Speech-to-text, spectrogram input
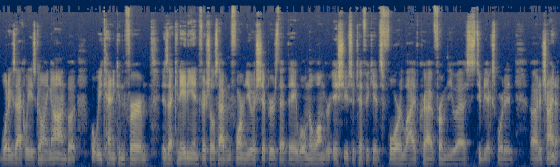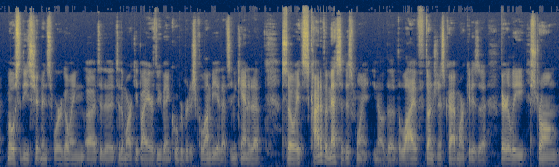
what exactly is going on. But what we can confirm is that Canadian officials have informed U.S. shippers that they will no longer issue certificates for live crab from the U.S. to be exported uh, to China. Most of these shipments were going uh, to the to the market by air through Vancouver, British Columbia. That's in Canada. So it's kind of a mess at this point. You know, the the live Dungeness crab market is a fairly strong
